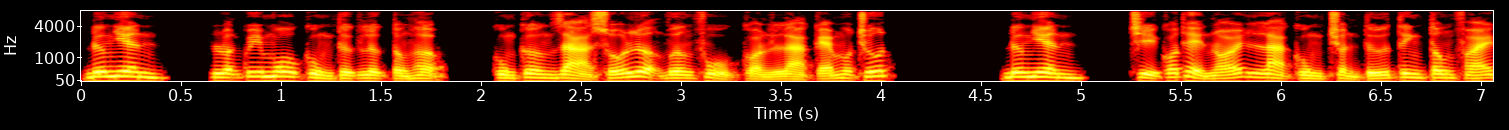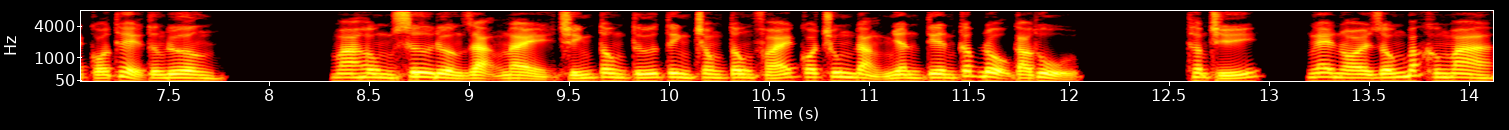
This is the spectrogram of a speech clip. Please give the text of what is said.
Đương nhiên, luận quy mô cùng thực lực tổng hợp, cùng cường giả số lượng vương phủ còn là kém một chút. Đương nhiên, chỉ có thể nói là cùng chuẩn tứ tinh tông phái có thể tương đương. Mà hồng sư đường dạng này, chính tông tứ tinh trong tông phái có trung đẳng nhân tiên cấp độ cao thủ. Thậm chí, nghe nói giống bắc không ma,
